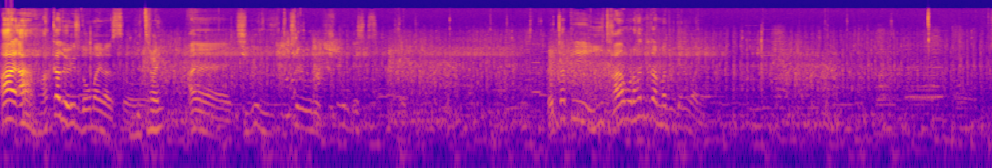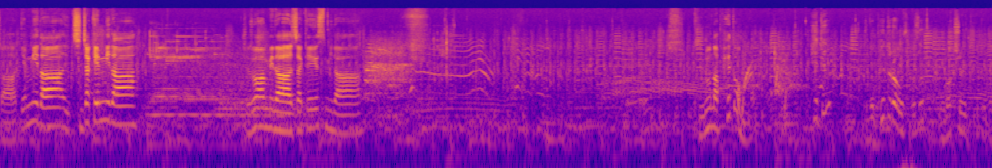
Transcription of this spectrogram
아, 아 아까도 여기서 너무 많이 맞았어 retry? 아니, 아니, 아니 지금 이 체력으로 충분히 깰수 있어 어차피 이 다음으로 한 대도 안 맞으면 깨는 거 아니야 자 깹니다. 진짜 깹니다. 죄송합니다. 진짜 깨겠습니다. 블루나 패드 없나? 패드? 너 패드로 하고 싶어서? 오락실 패드가.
